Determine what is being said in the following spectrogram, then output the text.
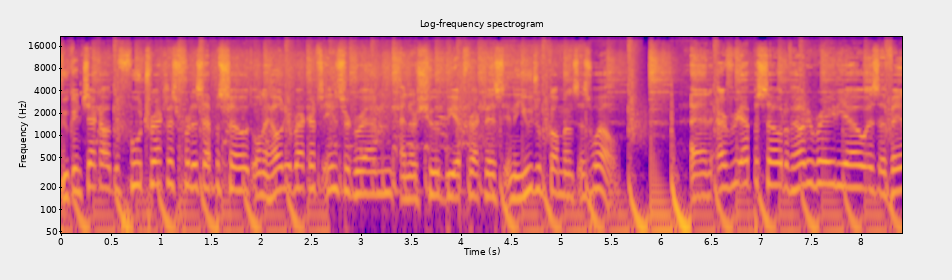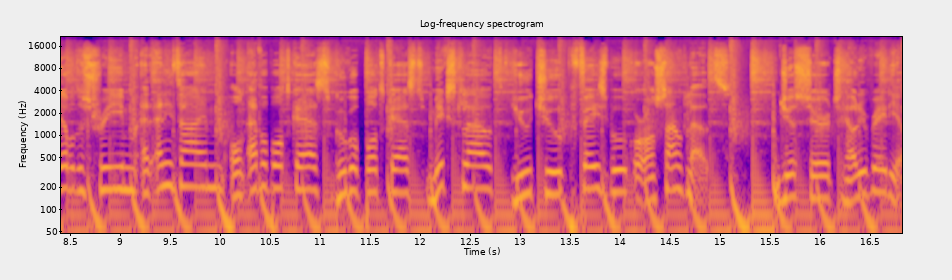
You can check out the full tracklist for this episode on the Heldeep Records Instagram, and there should be a tracklist in the YouTube comments as well. And every episode of Heldeep Radio is available to stream at any time on Apple Podcasts, Google Podcasts, Mixcloud, YouTube, Facebook, or on SoundCloud. Just search Heldeep Radio.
